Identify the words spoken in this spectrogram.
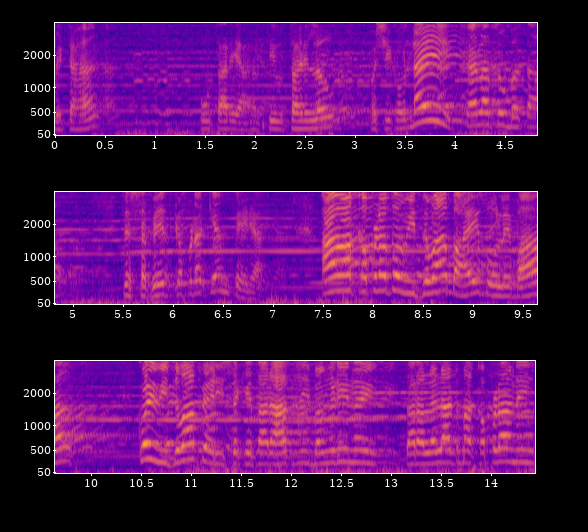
બેટા હું તારી આરતી ઉતારી લઉં, પછી કહું, નહીં, પહેલાં તું બતાવ. તે સફેદ કપડાં કેમ પહેર્યા? આવા કપડાં તો વિધવા બાઈ બોલે બા કોઈ વિધવા પહેરી શકે? તારા હાથની બંગડી નહીં, તારા લલાટમાં કપડાં નહીં,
